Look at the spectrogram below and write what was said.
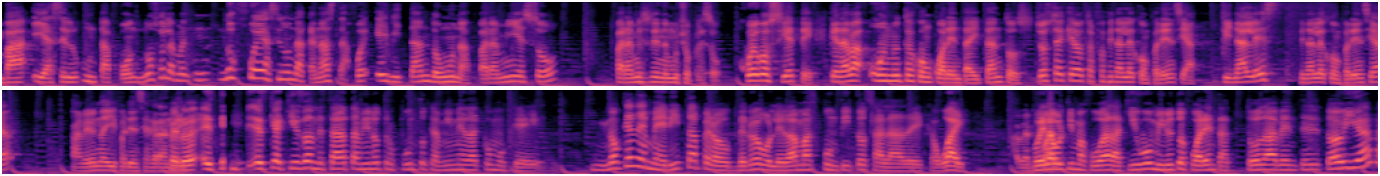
va y hace un tapón. No solamente, no fue haciendo una canasta, fue evitando una. Para mí eso, para mí eso tiene mucho peso. Juego 7, quedaba un minuto con cuarenta y tantos. Yo sé que la otra fue final de conferencia. Finales, final de conferencia, para mí hay una diferencia grande. Pero es que, es que aquí es donde está también otro punto que a mí me da como que. No que demerita, pero de nuevo le da más puntitos a la de Kawhi. a ver, Fue la ¿cuál? última jugada. Aquí hubo minuto 40. Todavía, todavía,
